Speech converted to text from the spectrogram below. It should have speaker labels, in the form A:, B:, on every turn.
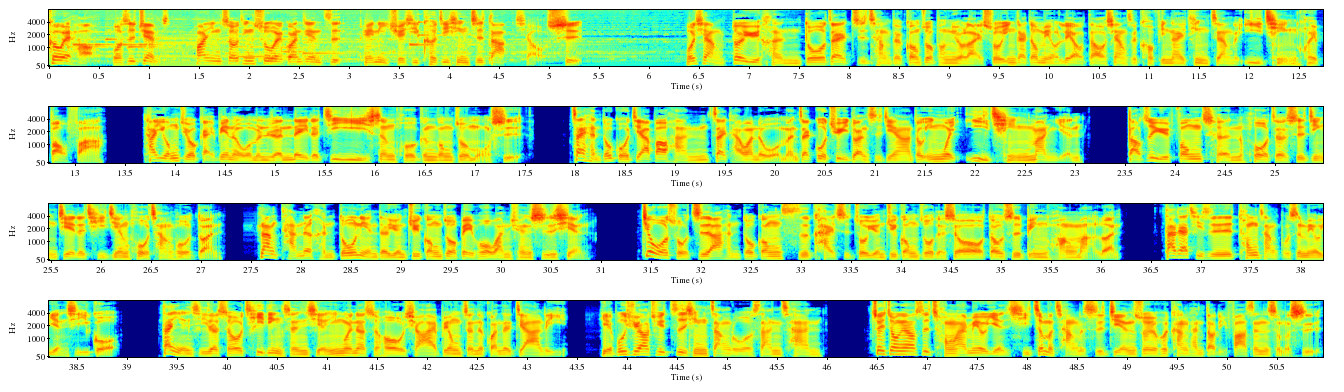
A: 各位好，我是 James，欢迎收听数位关键字，陪你学习科技新知大小事。我想，对于很多在职场的工作朋友来说，应该都没有料到，像是 COVID-19 这样的疫情会爆发。它永久改变了我们人类的记忆、生活跟工作模式。在很多国家，包含在台湾的我们，在过去一段时间啊，都因为疫情蔓延，导致于封城或者是警戒的期间或长或短。让谈了很多年的远距工作被迫完全实现。就我所知啊，很多公司开始做远距工作的时候都是兵荒马乱。大家其实通常不是没有演习过，但演习的时候气定神闲，因为那时候小孩不用真的关在家里，也不需要去自行张罗三餐。最重要是从来没有演习这么长的时间，所以会看看到底发生了什么事。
